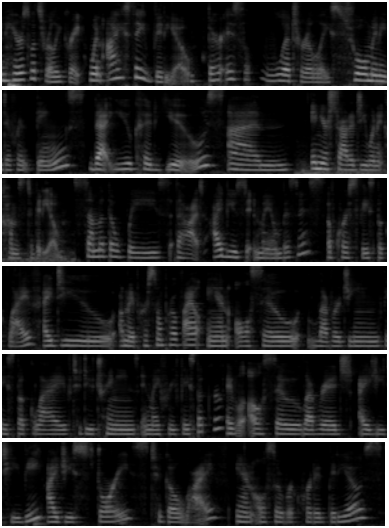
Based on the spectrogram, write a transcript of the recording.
And here's what's really great when I say video, there is literally so many different things that you could use um, in your strategy when it comes to video. Some of the ways that I've used it in my own business, of course, Facebook Live, I do on my personal profile and also leveraging Facebook Live to do trainings in my free Facebook group. I've also leveraged IGTV, IG Stories to go live, and also recorded videos.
